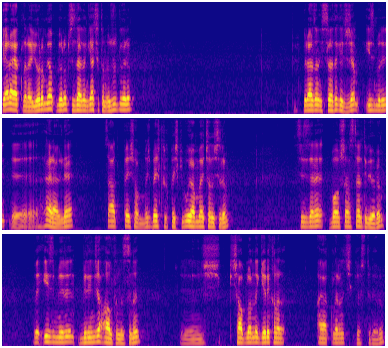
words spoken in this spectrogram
Diğer ayaklara yorum yapmıyorum. Sizlerden gerçekten özür dilerim. Birazdan istirahate geçeceğim. İzmir'in e, herhalde saat 5.15, 5.45 gibi uyanmaya çalışırım. Sizlere bol şanslar diliyorum. Ve İzmir'in birinci altılısının e, şablonda geri kalan ayaklarını gösteriyorum.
